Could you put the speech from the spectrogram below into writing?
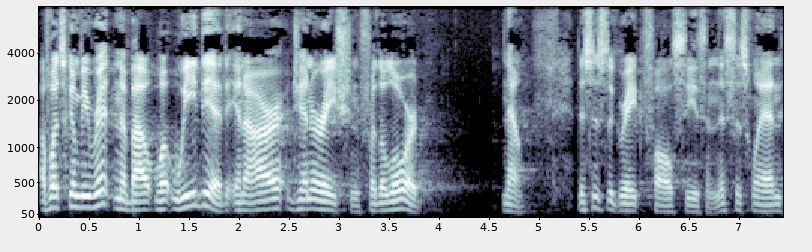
of what's going to be written about what we did in our generation for the Lord. Now, this is the great fall season. This is when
